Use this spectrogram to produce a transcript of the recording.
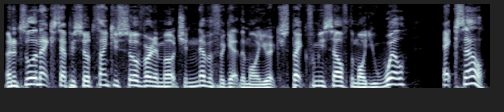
And until the next episode, thank you so very much. And never forget the more you expect from yourself, the more you will excel.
